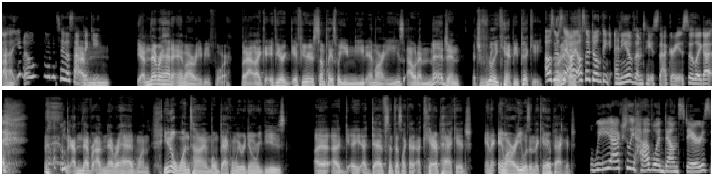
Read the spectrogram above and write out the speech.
uh, you know, I wouldn't say that's not I've picky. yeah, I've never had an MRE before, but I like if you're if you're someplace where you need MREs, I would imagine that you really can't be picky. I was gonna right? say I also don't think any of them taste that great. So like I I've never I've never had one. You know, one time when back when we were doing reviews, a a, a, a dev sent us like a, a care package, and an MRE was in the care package. We actually have one downstairs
